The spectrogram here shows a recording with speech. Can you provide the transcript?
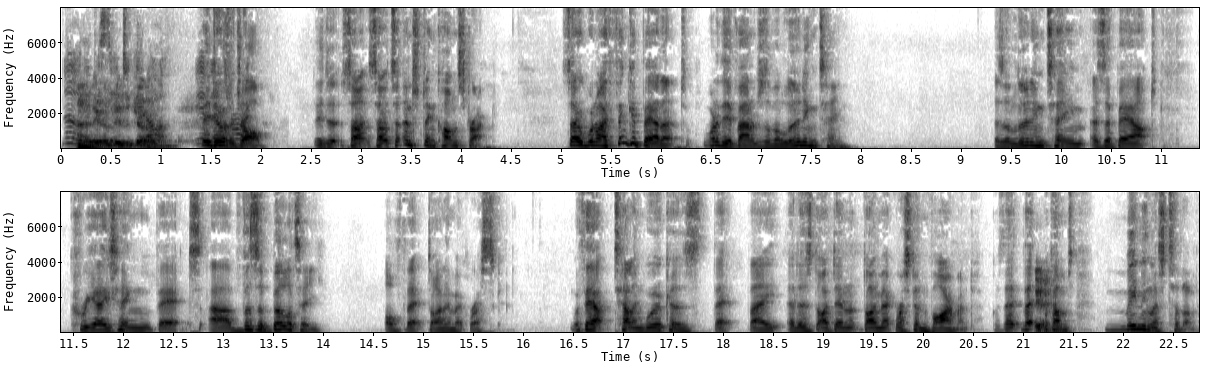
No, they just need to get on. Yeah, they're doing right. a job. They do, so, so it's an interesting construct. So when I think about it, one of the advantages of a learning team is a learning team is about creating that uh, visibility of that dynamic risk without telling workers that they it is dynamic risk environment because that, that yeah. becomes meaningless to them.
